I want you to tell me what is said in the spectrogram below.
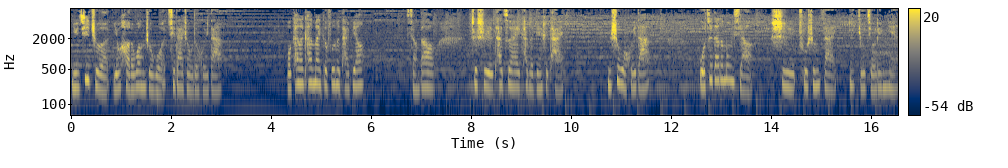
女记者友好的望着我，期待着我的回答。我看了看麦克风的台标，想到这是他最爱看的电视台，于是我回答：我最大的梦想。是出生在一九九零年。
